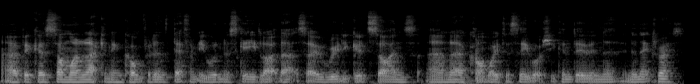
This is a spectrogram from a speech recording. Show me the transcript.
Uh, because someone lacking in confidence definitely wouldn't have skied like that. So really good signs, and uh, can't wait to see what she can do in the in the next race.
